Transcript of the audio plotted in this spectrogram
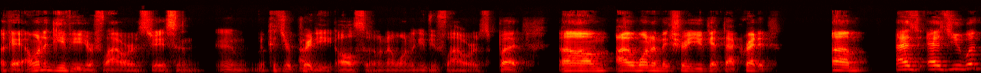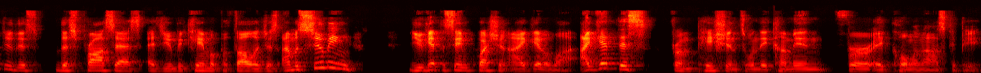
Okay, I want to give you your flowers, Jason, because you're pretty also, and I want to give you flowers. But um, I want to make sure you get that credit. Um, as as you went through this this process, as you became a pathologist, I'm assuming you get the same question I get a lot. I get this from patients when they come in for a colonoscopy.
